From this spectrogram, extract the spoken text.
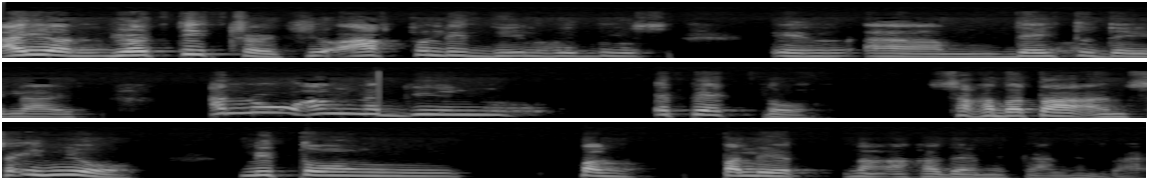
Ayun, your teachers, you actually deal with this in um, day-to-day life. Ano ang naging epekto sa kabataan, sa inyo, nitong pagpalit ng academic calendar?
